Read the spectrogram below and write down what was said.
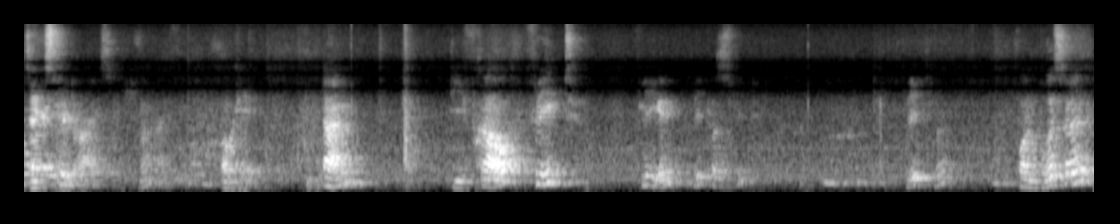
36. Ne? Okay. Dann die Frau fliegt. Fliegen? Fliegt, was ist fliegt? Fliegt, ne? Von Brüssel,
